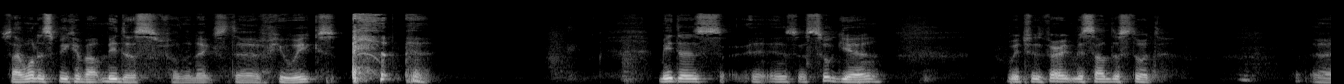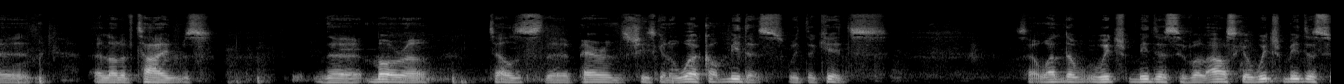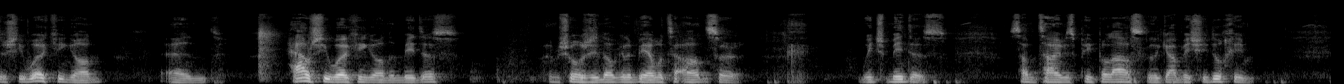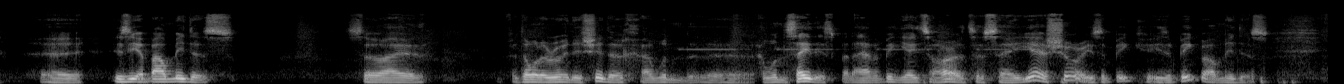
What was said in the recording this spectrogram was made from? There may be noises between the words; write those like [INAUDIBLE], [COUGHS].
So I want to speak about midas for the next uh, few weeks. [COUGHS] midas is a sugya which is very misunderstood. Uh, a lot of times, the mora tells the parents she's going to work on midas with the kids. So I wonder which midas, we'll ask her which midas is she working on, and How's she working on the midas? I'm sure she's not going to be able to answer which midas. Sometimes people ask the Gabi Shiduchim, uh, is he about midas? So I, if I don't want to ruin his shidduch, I wouldn't, uh, I wouldn't say this, but I have a big Yetzirah to say, yeah, sure, he's a big, he's a big about midas.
